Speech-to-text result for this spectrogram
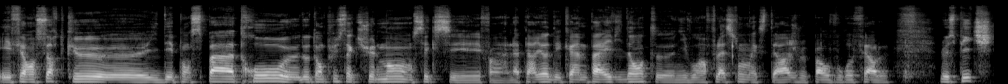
et faire en sorte qu'ils euh, ils dépensent pas trop. D'autant plus actuellement, on sait que c'est, enfin, la période est quand même pas évidente niveau inflation, etc. Je veux pas vous refaire le, le speech,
